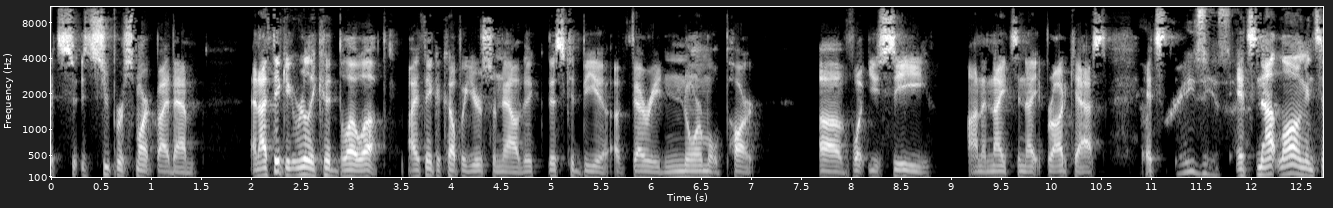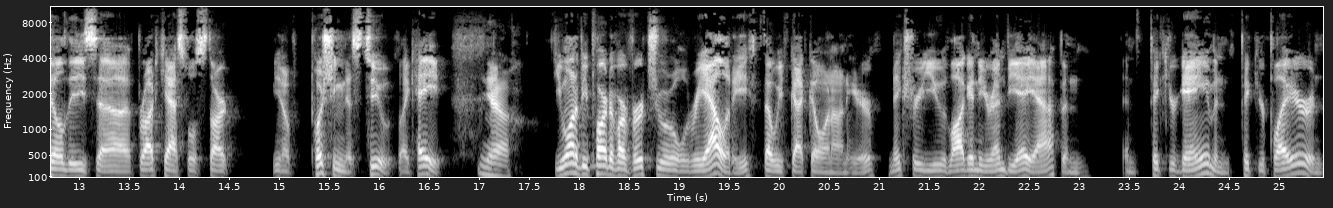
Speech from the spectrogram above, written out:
It's it's super smart by them, and I think it really could blow up. I think a couple years from now, this could be a, a very normal part of what you see on a night to night broadcast. It's crazy. It's not long until these uh, broadcasts will start, you know, pushing this too. Like, hey, yeah, you want to be part of our virtual reality that we've got going on here, make sure you log into your NBA app and and pick your game and pick your player and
